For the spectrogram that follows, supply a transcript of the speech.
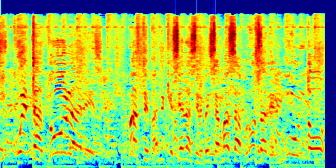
¡50 dólares! Más te vale que sea la cerveza más sabrosa del mundo.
